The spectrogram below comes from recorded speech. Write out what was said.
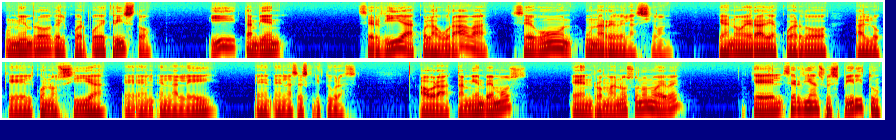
un miembro del cuerpo de Cristo y también servía, colaboraba según una revelación. Ya no era de acuerdo a lo que él conocía en, la ley, en, las escrituras. Ahora, también vemos en Romanos 1.9 que él servía en su espíritu.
